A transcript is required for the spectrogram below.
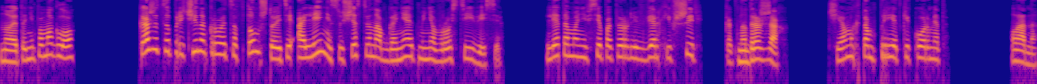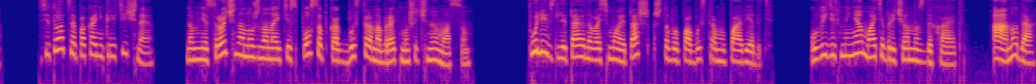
Но это не помогло. Кажется, причина кроется в том, что эти олени существенно обгоняют меня в росте и весе. Летом они все поперли вверх и вширь, как на дрожжах. Чем их там предки кормят? Ладно, ситуация пока не критичная, но мне срочно нужно найти способ, как быстро набрать мышечную массу. Пулей взлетаю на восьмой этаж, чтобы по-быстрому пообедать. Увидев меня, мать обреченно вздыхает. А, ну да,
